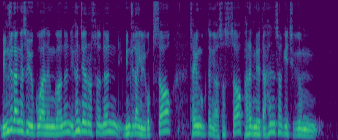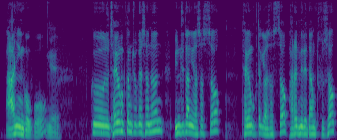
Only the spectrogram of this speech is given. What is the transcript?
민주당에서 요구하는 거는 현재로서는 민주당 7석, 자유한국당 6석, 바른미래당 1석이 지금 아닌 거고. 예. 그 자유한국당 쪽에서는 민주당 6석, 자유한국당 6석, 바른미래당 2석,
